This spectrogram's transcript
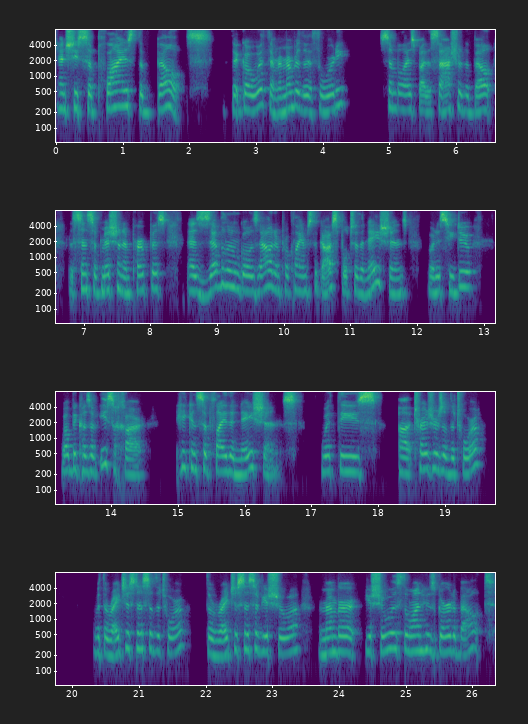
and she supplies the belts that go with them. Remember the authority symbolized by the sash or the belt the sense of mission and purpose. As zebulun goes out and proclaims the gospel to the nations what does he do? Well because of issachar he can supply the nations with these uh, treasures of the torah with the righteousness of the Torah, the righteousness of Yeshua. Remember, Yeshua is the one who's girt about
